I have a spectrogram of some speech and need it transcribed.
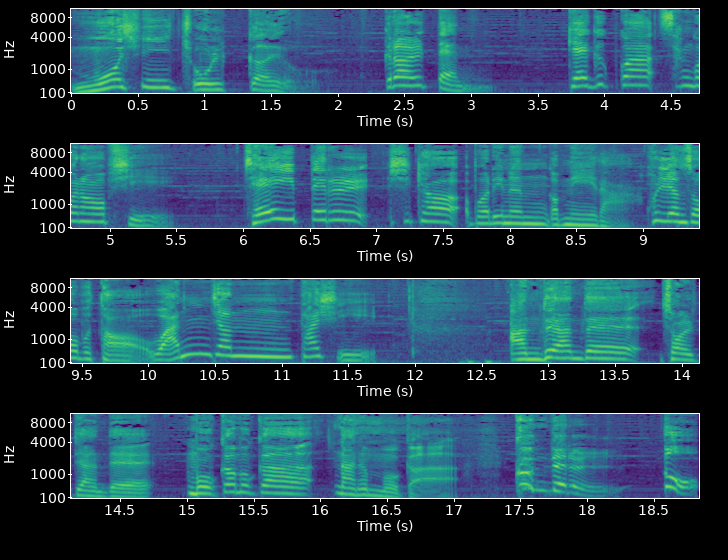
무엇이 좋을까요? 그럴 땐 계급과 상관없이 재입대를 시켜버리는 겁니다. 훈련소부터 완전 다시 안 돼, 안 돼, 절대 안 돼. 못 가, 못 가, 나는 못 가. 군대를 또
